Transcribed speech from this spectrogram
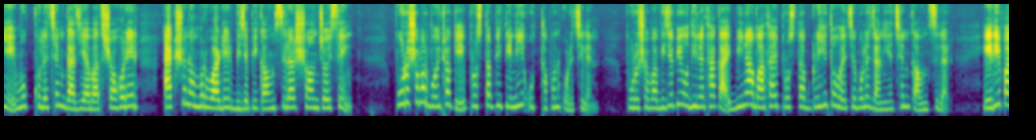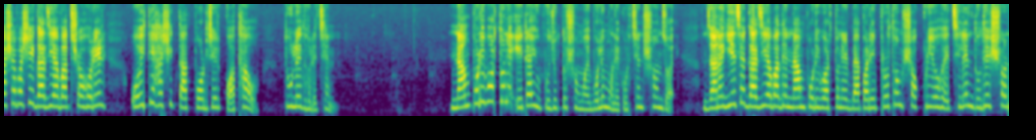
নিয়ে মুখ খুলেছেন গাজিয়াবাদ শহরের একশো নম্বর ওয়ার্ডের বিজেপি কাউন্সিলর সঞ্জয় সিং। পুরসভার বৈঠকে প্রস্তাবটি তিনি উত্থাপন করেছিলেন। পুরসভা বিজেপি অধীনে থাকায় বিনা বাধায় প্রস্তাব গৃহীত হয়েছে বলে জানিয়েছেন কাউন্সিলর। এরই পাশাপাশি গাজিয়াবাদ শহরের ঐতিহাসিক তাৎপর্যের কথাও তুলে ধরেছেন। নাম পরিবর্তনে এটাই উপযুক্ত সময় বলে মনে করছেন সঞ্জয়। জানা গিয়েছে, গাজিয়াবাদের নাম পরিবর্তনের ব্যাপারে প্রথম সক্রিয় হয়েছিলেন দুধেশ্বর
